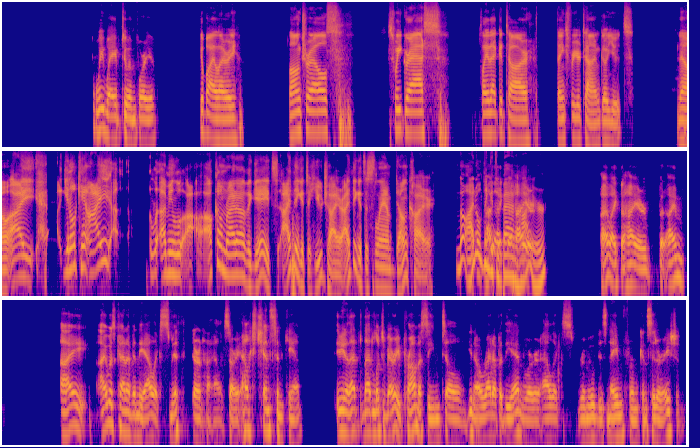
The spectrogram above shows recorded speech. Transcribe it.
we waved to him for you. Goodbye, Larry. Long trails, sweet grass, play that guitar. Thanks for your time. Go Utes. No, I, you know, can I? I mean, I- I'll come right out of the gates. I think it's a huge hire. I think it's a slam dunk hire. No, I don't think I it's like a bad hire. hire. I like the hire, but I'm, I, I was kind of in the Alex Smith or not Alex, sorry, Alex Jensen camp. You know that that looked very promising till you know right up at the end where Alex removed his name from consideration.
